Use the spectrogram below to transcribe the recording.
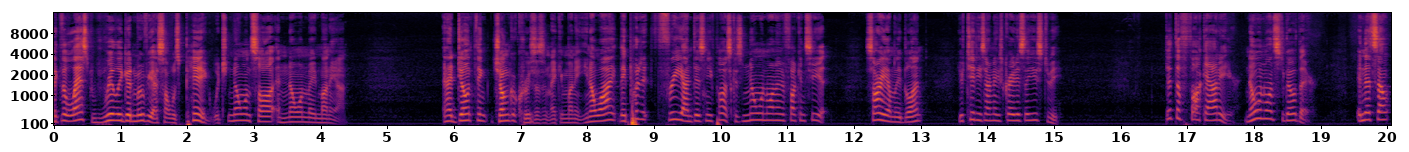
Like the last really good movie I saw was Pig, which no one saw and no one made money on. And I don't think Jungle Cruise isn't making money. You know why? They put it free on Disney Plus because no one wanted to fucking see it. Sorry, Emily Blunt. Your titties aren't as great as they used to be. Get the fuck out of here. No one wants to go there. And that's not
